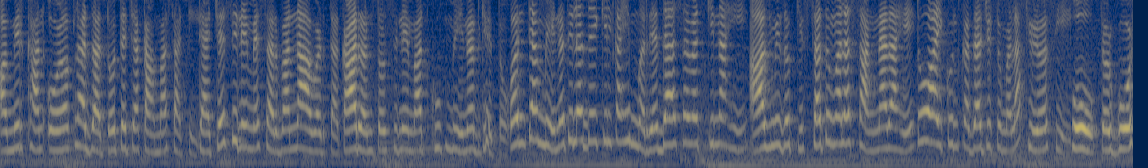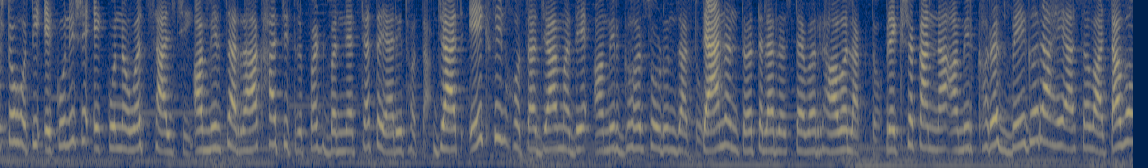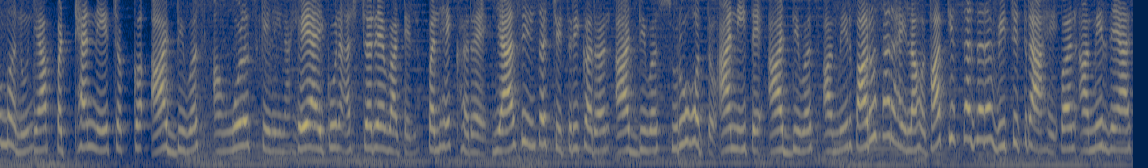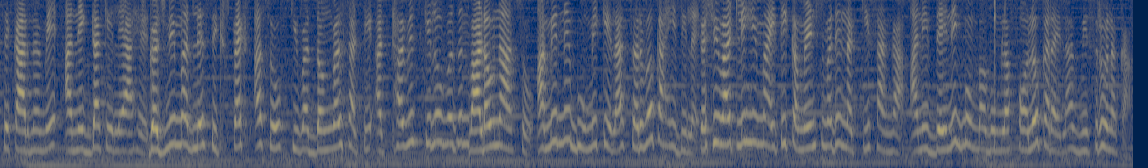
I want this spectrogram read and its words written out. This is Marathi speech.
आमिर खान ओळखला जातो त्याच्या कामासाठी. त्याचे सिनेमे सर्वांना आवडतात कारण तो सिनेमात खूप मेहनत घेतो. पण त्या मेहनतीला देखील काही मर्यादा असाव्यात की नाही? आज मी जो किस्सा तुम्हाला सांगणार आहे तो ऐकून कदाचित तुम्हाला किळस येईल. हो तर गोष्ट होती एकोणीसशे एकोणनव्वद सालची. आमिरचा राग हा चित्रपट बनण्याच्या तयारीत होता. ज्यात एक सीन होता ज्यामध्ये आमिर घर सोडून जातो. त्यानंतर त्याला रस्त्यावर राहावं लागतं. प्रेक्षकांना आमिर खरंच बेघर आहे असं वाटावं म्हणून या पठ्ठ्याने चक्क आठ दिवस आंघोळच केली नाही. हे ऐकून आश्चर्य वाटेल. पण हे खरं आहे या सीनचं चित्रीकरण आठ दिवस सुरू होतं आणि ते आठ दिवस आमिर पारोसा राहिला होता. हा किस्सा जरा विचित्र आहे पण आमिरने असे कारनामे अनेकदा केले आहे गजनी मधले सिक्स पॅक्स असो किंवा दंगलसाठी अठ्ठावीस किलो वजन वाढवणं असो आमिरने भूमिकेला सर्व काही दिलंय. कशी वाटली ही माहिती कमेंट्समध्ये नक्की सांगा आणि दैनिक बुंबा बुमला फॉलो करायला विसरू नका.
